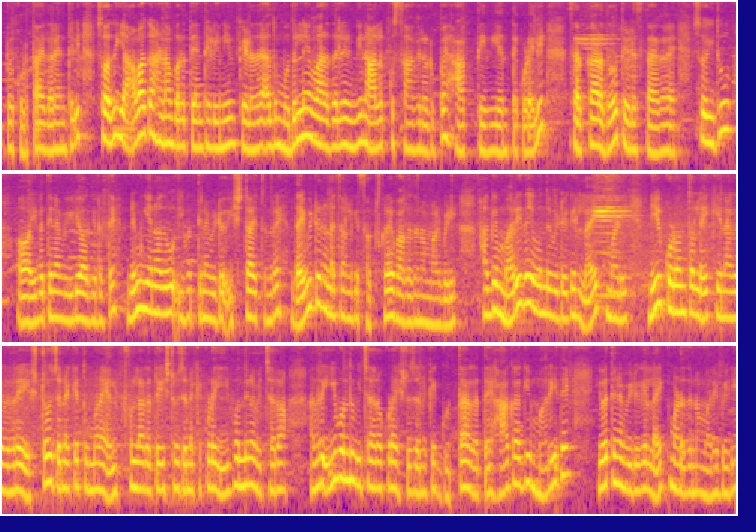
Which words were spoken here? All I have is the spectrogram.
ರೂಪಾಯಿ ಕೊಡ್ತಾ ಇದ್ದಾರೆ ಅಂತೇಳಿ. ಸೊ ಅದು ಯಾವಾಗ ಹಣ ಬರುತ್ತೆ ಅಂತೇಳಿ ನೀವು ಕೇಳಿದ್ರೆ ಅದು ಮೊದಲನೇ ವಾರದಲ್ಲಿ ನಿಮಗೆ ನಾಲ್ಕು ಸಾವಿರ ರೂಪಾಯಿ ಹಾಕ್ತೀವಿ ಅಂತ ಕೂಡ ಇಲ್ಲಿ ಸರ್ಕಾರ ಸರ್ಕಾರದವರು ತಿಳಿಸ್ತಾ ಇದ್ದಾರೆ. ಸೊ ಇದು ಇವತ್ತಿನ ವಿಡಿಯೋ ಆಗಿರುತ್ತೆ. ನಿಮಗೇನಾದರೂ ಇವತ್ತಿನ ವಿಡಿಯೋ ಇಷ್ಟ ಆಯಿತು ಅಂದರೆ ದಯವಿಟ್ಟು ನನ್ನ ಚಾನಲ್ಗೆ ಸಬ್ಸ್ಕ್ರೈಬ್ ಆಗೋದನ್ನು ಮಾಡಿಬಿಡಿ. ಹಾಗೆ ಮರಿದೇ ಒಂದು ವಿಡಿಯೋಗೆ ಲೈಕ್ ಮಾಡಿ. ನೀವು ಕೊಡುವಂಥ ಲೈಕ್ ಏನಾಗುತ್ತೆ ಅಂದರೆ, ಎಷ್ಟೋ ಜನಕ್ಕೆ ತುಂಬಾ ಹೆಲ್ಪ್ಫುಲ್ ಆಗುತ್ತೆ, ಎಷ್ಟೋ ಜನಕ್ಕೆ ಕೂಡ ಈ ಒಂದಿನ ವಿಚಾರ, ಅಂದರೆ ಈ ಒಂದು ವಿಚಾರ ಕೂಡ ಎಷ್ಟೋ ಜನಕ್ಕೆ ಗೊತ್ತಾಗುತ್ತೆ. ಹಾಗಾಗಿ ಮರಿದೇ ಇವತ್ತಿನ ವಿಡಿಯೋಗೆ ಲೈಕ್ ಮಾಡೋದನ್ನು ಮರಿಬೇಡಿ.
